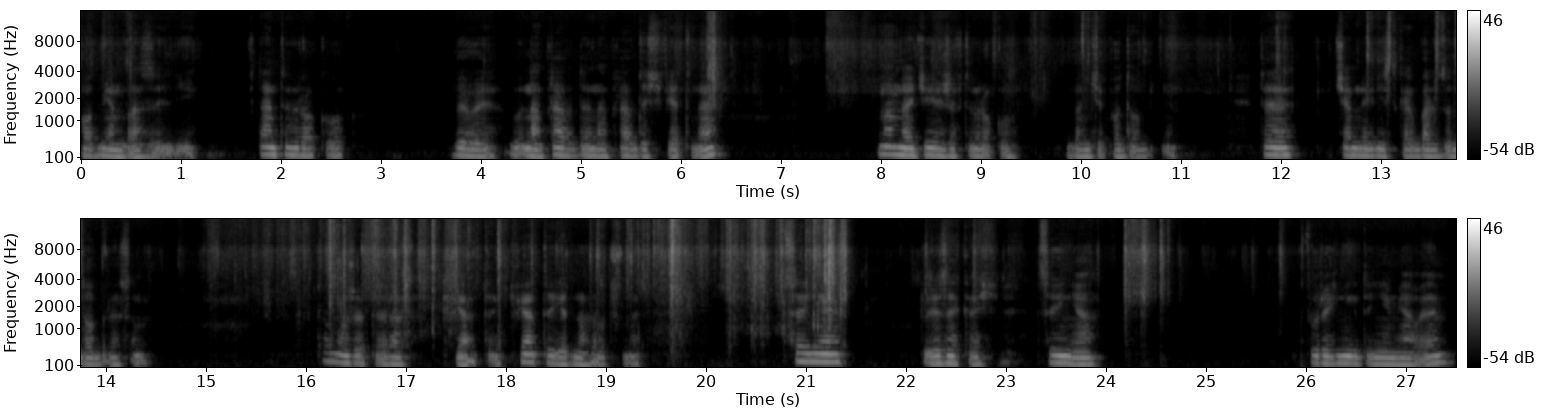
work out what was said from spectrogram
odmian bazylii. W tamtym roku były naprawdę, naprawdę świetne. Mam nadzieję, że w tym roku będzie podobnie. Te w ciemnych listkach bardzo dobre są. To może teraz kwiaty. Kwiaty jednoroczne. Cynie. Tu jest jakaś cynia, której nigdy nie miałem.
